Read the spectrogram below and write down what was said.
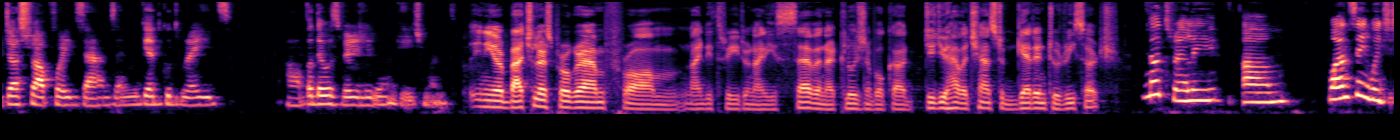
You just show up for exams and you get good grades. Uh, but there was very little engagement. In your bachelor's program from 93 to 97 at Cluj-Napoca, did you have a chance to get into research? Not really. Um, one thing which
